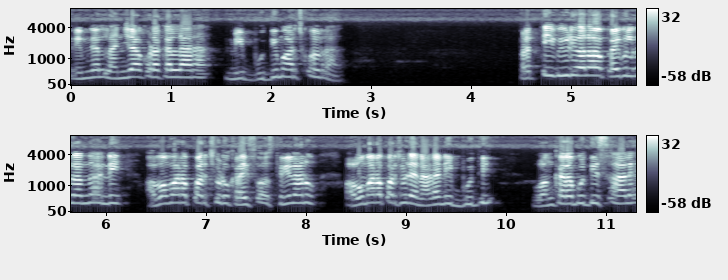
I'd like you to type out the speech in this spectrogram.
క్రిమినల్ లంజా కూడా కల్లారా మీ బుద్ధి మార్చుకోలరా ప్రతి వీడియోలో బైబిల్ గ్రంథాన్ని అవమానపరచుడు క్రైస్తవ స్త్రీలను అవమానపరచుడేనారా నీ బుద్ధి? వంకర బుద్ధి సాలే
